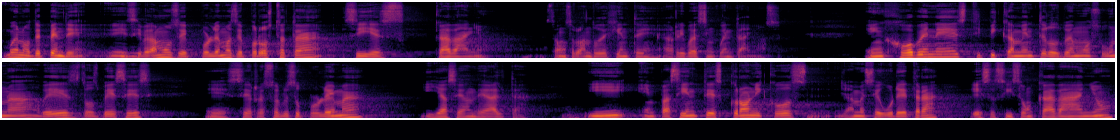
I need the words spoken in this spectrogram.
bueno, depende. Eh, si hablamos de problemas de próstata, sí es cada año. Estamos hablando de gente arriba de 50 años. En jóvenes típicamente los vemos una vez, dos veces, eh, se resuelve su problema y ya se dan de alta. Y en pacientes crónicos, llámese uretra, esos sí son cada año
